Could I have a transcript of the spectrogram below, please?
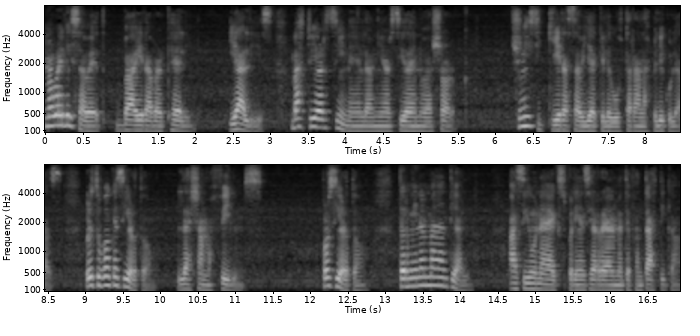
Mary Elizabeth va a ir a Berkeley y Alice va a estudiar cine en la Universidad de Nueva York. Yo ni siquiera sabía que le gustaran las películas, pero supongo que es cierto, la llama Films. Por cierto, termina el manantial. Ha sido una experiencia realmente fantástica.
